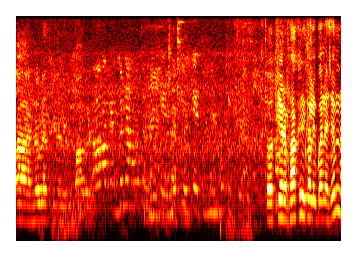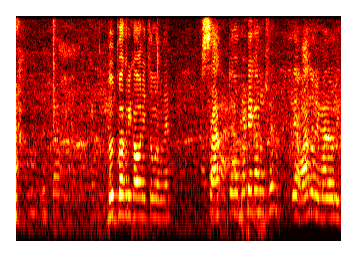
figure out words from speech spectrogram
આ નવરાત્રીના લીધે પાવડ પાવાગઢ તો અત્યારે ભાખરી ખાલી બને છે એમ ને દૂધ ભાખરી ખાવાની તમારે બધાને? શાક તો બટેકાનું છે ને? વાંધો નહીં, મારે ઓલી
